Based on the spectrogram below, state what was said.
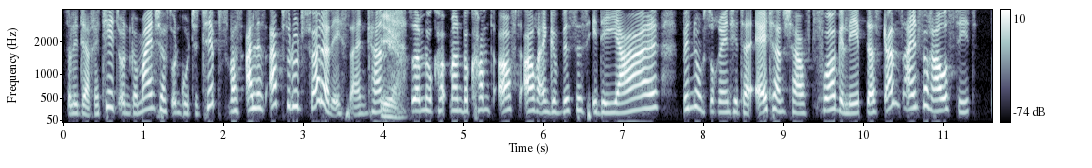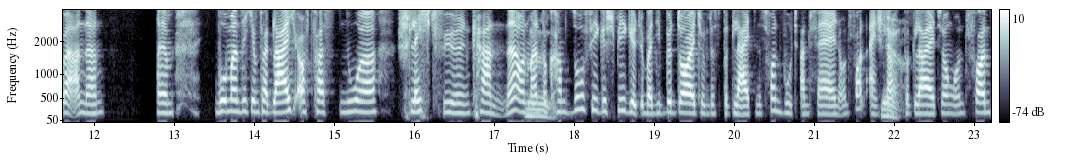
Solidarität und Gemeinschaft und gute Tipps, was alles absolut förderlich sein kann, yeah. sondern bekommt, man bekommt oft auch ein gewisses Ideal bindungsorientierter Elternschaft vorgelebt, das ganz einfach aussieht bei anderen. Ähm, wo man sich im Vergleich oft fast nur schlecht fühlen kann. Ne? Und man mhm. bekommt so viel gespiegelt über die Bedeutung des Begleitens von Wutanfällen und von Einschlafbegleitung ja. und von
